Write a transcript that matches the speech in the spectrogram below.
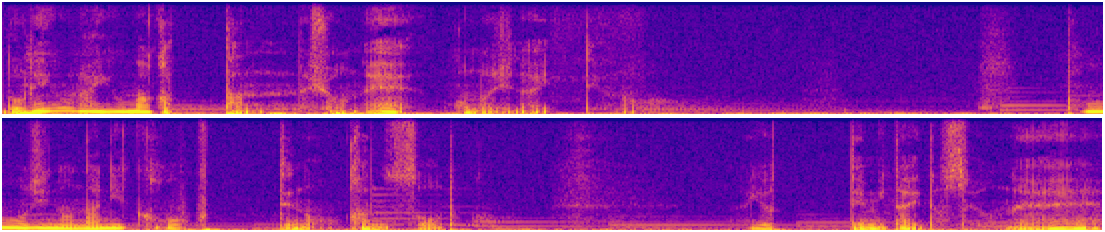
どれぐらいうまかったんでしょうね、この時の何かを食っての感想とか、言ってみたいですよね。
